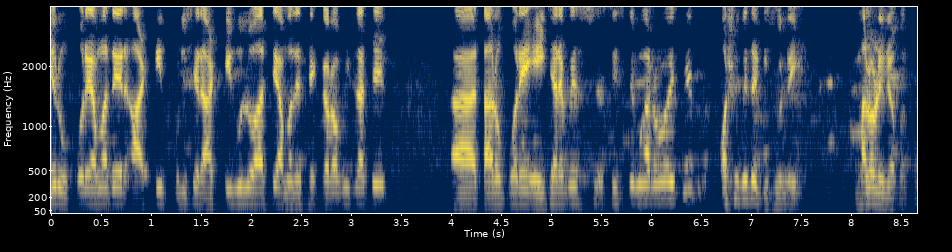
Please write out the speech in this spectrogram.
এর উপরে আমাদের আরটি পুলিশের আরটি গুলো আছে, আমাদের সেক্টর অফিস আছে। তার উপরে এইচআরএফ এর সিস্টেম আরও রয়েছে, অসুবিধা কিছু নেই। ভালো নিরাপত্তা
